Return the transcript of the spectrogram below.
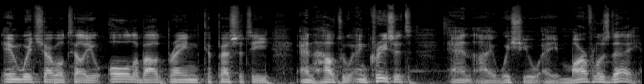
in which I will tell you all about brain capacity and how to increase it. And I wish you a marvelous day.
